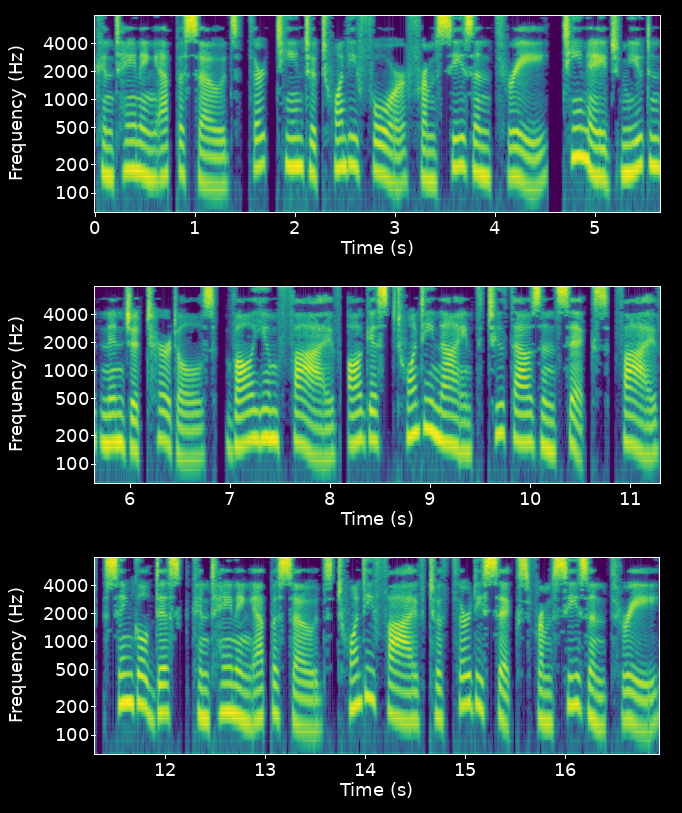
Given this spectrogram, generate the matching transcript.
containing episodes 13 to 24 from Season 3, Teenage Mutant Ninja Turtles, Volume 5 August 29, 2006 5 single disc containing episodes 25 to 36 from Season 3,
